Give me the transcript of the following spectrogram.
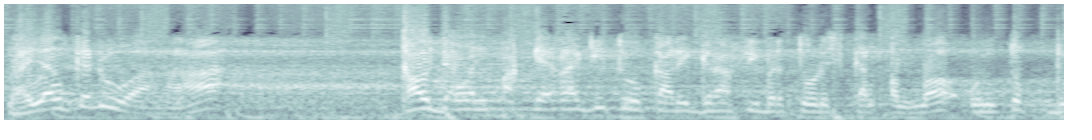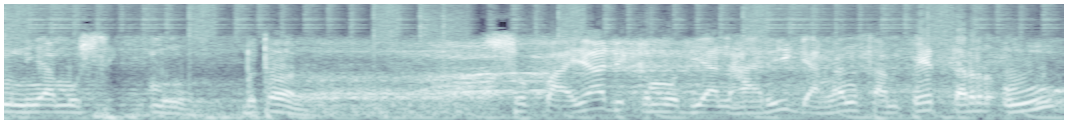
Nah, yang kedua, Kau jangan pakai lagi tuh kaligrafi bertuliskan Allah untuk dunia musikmu. Betul. Supaya di kemudian hari jangan sampai teru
